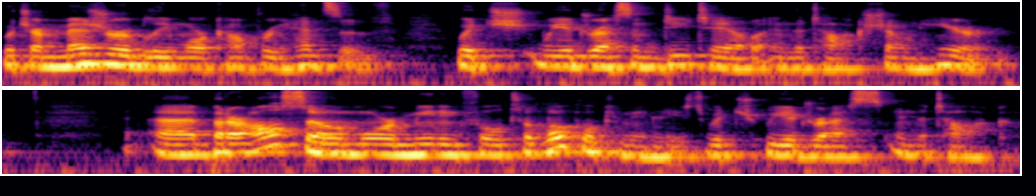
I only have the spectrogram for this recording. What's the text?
which are measurably more comprehensive, which we address in detail in the talk shown here, uh, but are also more meaningful to local communities, which we address in the talk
